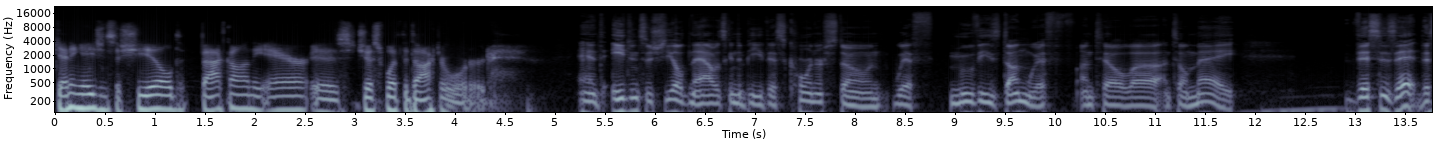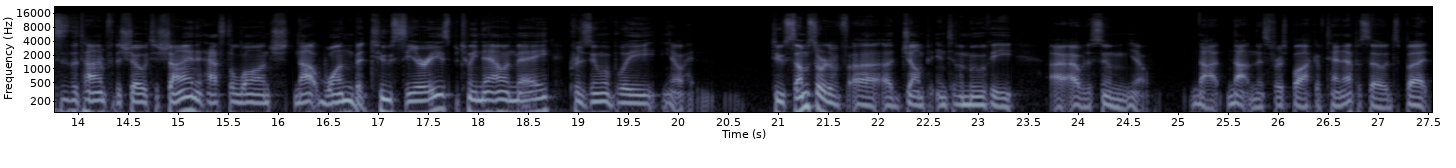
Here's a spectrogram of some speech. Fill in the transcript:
getting Agents of S.H.I.E.L.D. back on the air is just what the doctor ordered. And Agents of S.H.I.E.L.D. now is going to be this cornerstone with movies done with until uh, until May this is it. This is the time for the show to shine. It has to launch not one but two series between now and May. Presumably, you know, do some sort of uh, a jump into the movie. I, I, would assume, you know, not not in this first block of ten episodes, but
